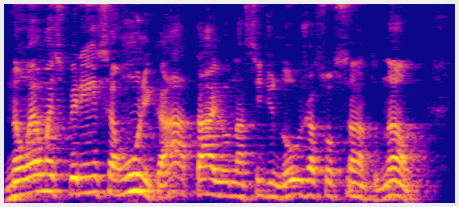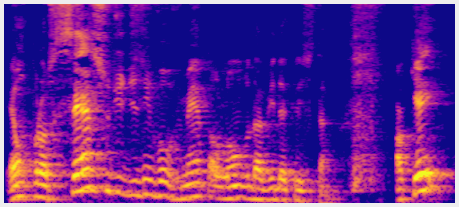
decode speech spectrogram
Não é uma experiência única. Ah, tá, eu nasci de novo, já sou santo. Não. É um processo de desenvolvimento ao longo da vida cristã. Ok?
